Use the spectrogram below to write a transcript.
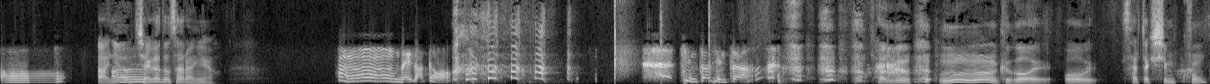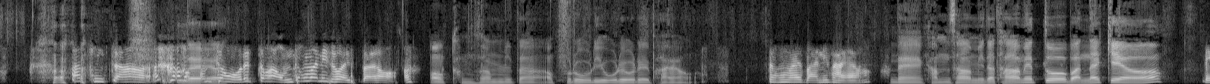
어, 아니요, 음. 제가 더 사랑해요. 음, 내가 더. 진짜, 진짜. 방금, 응, 응, 그거, 어, 살짝 심쿵? 아, 진짜. 네. 엄청 오랫동안 엄청 많이 좋아했어요. 어, 감사합니다. 앞으로 우리 오래오래 봐요. 정말 많이 봐요. 네, 감사합니다. 다음에 또 만날게요. 네.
